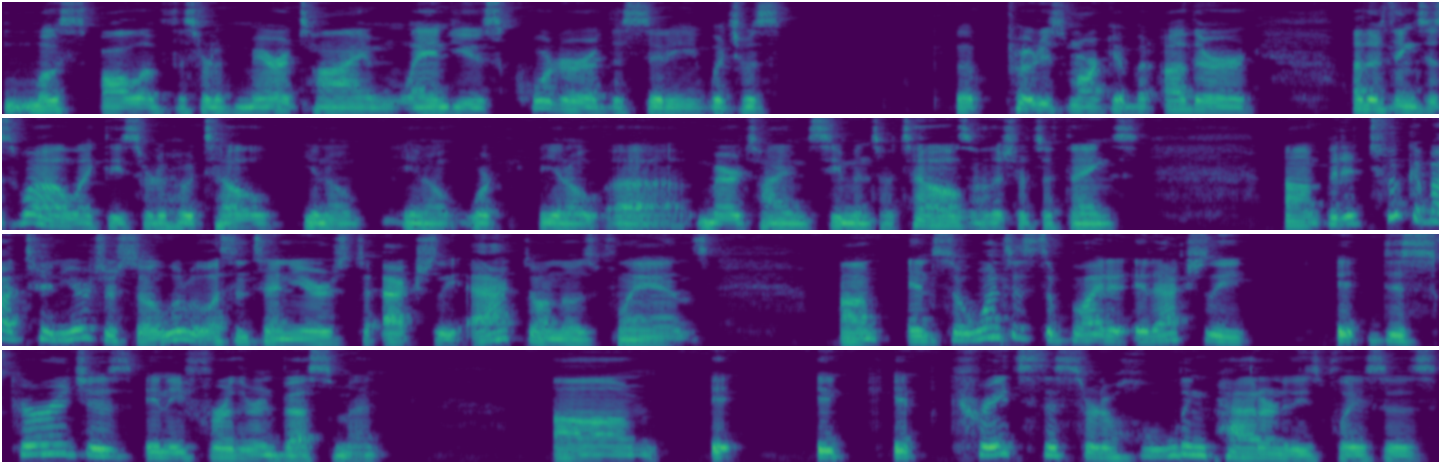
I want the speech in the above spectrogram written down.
most all of the sort of maritime land use quarter of the city, which was the produce market, but other other things as well, like these sort of hotel, you know, you know, work, you know, uh, maritime seamen's hotels other sorts of things. Um, but it took about 10 years or so, a little bit less than 10 years to actually act on those plans. Um, and so once it's deployed, it actually it discourages any further investment. Um, it, it, it creates this sort of holding pattern of these places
